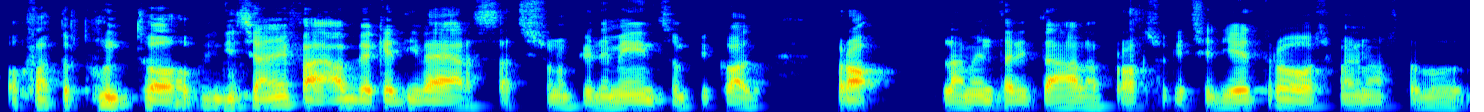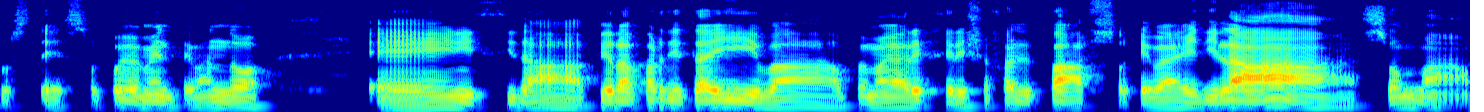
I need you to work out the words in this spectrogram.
ho fatto appunto 15 anni fa, ovvio che è diversa, ci sono più elementi, sono più cose, però la mentalità, l'approccio che c'è dietro, secondo me è rimasto lo, lo stesso. Poi ovviamente quando e inizi da più la partita IVA, poi magari se riesci a fare il passo che vai di là, insomma,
